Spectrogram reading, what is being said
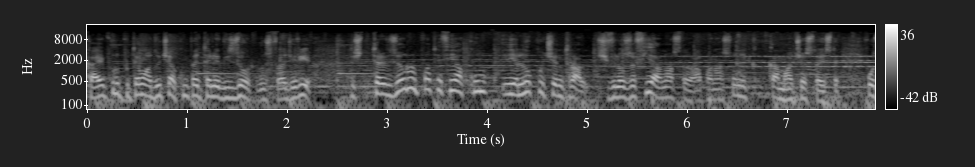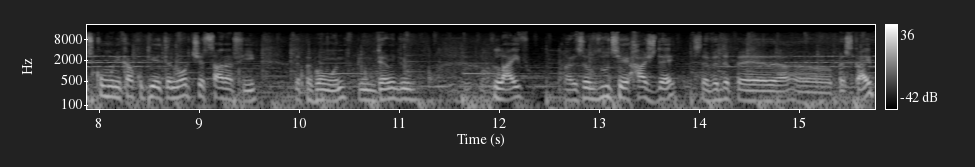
Skype-ul putem aduce acum pe televizor, în sufragerie. Deci televizorul poate fi acum, e locul central. Și filozofia noastră a Panasonic cam acesta este. Poți comunica cu prieteni în orice țară ar fi de pe pământ, prin intermediul live, la rezoluție HD, se vede pe, uh, pe Skype,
